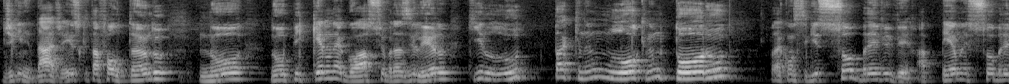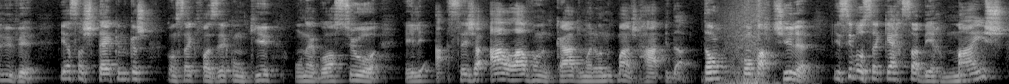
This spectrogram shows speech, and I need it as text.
Dignidade, é isso que está faltando no, no pequeno negócio brasileiro que luta que nem um louco, que nem um touro para conseguir sobreviver, apenas sobreviver. E essas técnicas conseguem fazer com que o negócio ele seja alavancado de maneira muito mais rápida. Então, compartilha. E se você quer saber mais,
